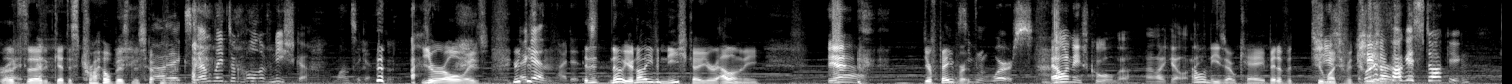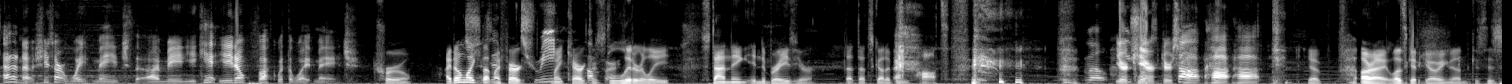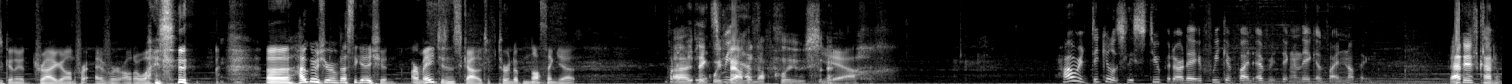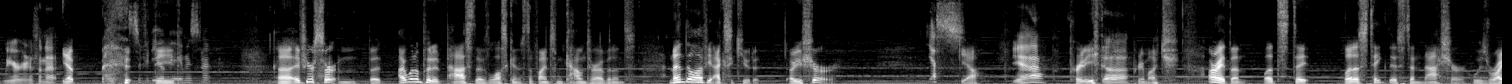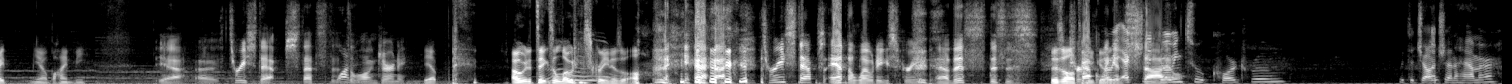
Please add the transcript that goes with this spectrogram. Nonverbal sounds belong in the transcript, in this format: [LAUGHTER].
Let's uh, get this trial business over. I accidentally took hold of Neeshka once again. [LAUGHS] you're always. You're just, Again, I did. It's, no, you're not even Neeshka. You're Elanee. Yeah. [LAUGHS] Your favorite. It's favorite. even worse. Elanee's cool though. I like Elanee. Elanee's okay. Bit of a too She's- much of a she's Who the fuck is stalking? I don't know. She's our white mage though. I mean, you can't. You don't fuck with the white mage. True. I don't like that my a fer- my character's humper. literally standing in the brazier. That that's gotta be [LAUGHS] hot. Well, Your you character's hot, hot, hot. [LAUGHS] yep. All right, let's get going then, because this is gonna drag on forever otherwise. [LAUGHS] uh, how goes your investigation? Our mages and scouts have turned up nothing yet. What I think we we found have. enough clues. [LAUGHS] Yeah. How ridiculously stupid are they if we can find everything and they can find nothing? That is kind of weird, isn't it? Yep. It's a video [LAUGHS] Indeed. game, isn't it? Uh, if you're certain, but I want to put it past those Luskans to find some counter evidence, and then they'll have you executed. Are you sure? Yes. Yeah, Yeah. pretty, [LAUGHS] Duh. pretty much. All right then, let's take, let us take this to Nasher, who is right, you know, behind me. Yeah. Uh, three steps. That's that's a long journey. Yep. [LAUGHS] oh, it takes a loading screen as well. yeah. [LAUGHS] [LAUGHS] Three steps and a loading screen. Now this this is this is all to be Traveling Are we actually style. going to a courtroom with the judge and a hammer?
